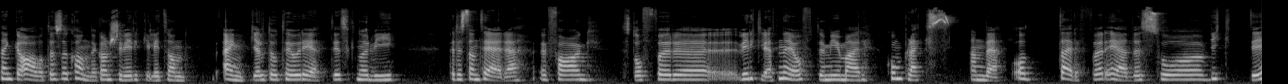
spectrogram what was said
tenker Av og til så kan det kanskje virke litt sånn enkelt og teoretisk når vi presenterer fagstoff, for eh, virkeligheten er jo ofte mye mer kompleks enn det. Og Derfor er det så viktig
